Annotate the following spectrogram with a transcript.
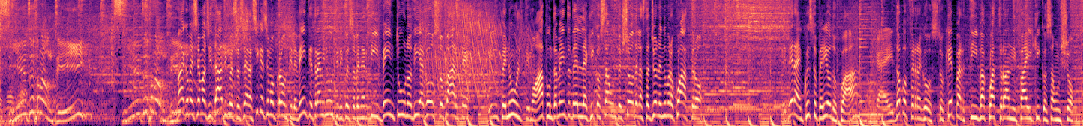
Siete pronti? Siete pronti? Ma come siamo agitati questa sera? Sì che siamo pronti, le 23 minuti di questo venerdì 21 di agosto parte il penultimo appuntamento del Kiko Sound Show della stagione numero 4. Ed era in questo periodo qua, ok, dopo Ferragosto che partiva 4 anni fa il Kiko Sound Show.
